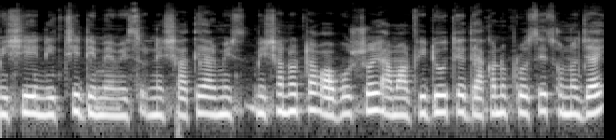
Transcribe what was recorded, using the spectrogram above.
মিশিয়ে নিচ্ছি ডিমের মিশ্রণের সাথে। আর মিশানোটা অবশ্যই আমার ভিডিওতে দেখানো প্রসেস অনুযায়ী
